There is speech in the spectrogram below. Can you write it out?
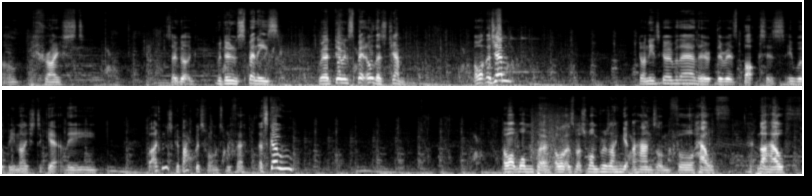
Oh, Christ. So we've got, we're doing spinnies. We're doing spin. Oh, there's gem. I want the gem. Do I need to go over there? There, there is boxes. It would be nice to get the But I can just go backwards for them, to be fair. Let's go! I want Wumpa. I want as much Wumpa as I can get my hands on for health. Not health,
